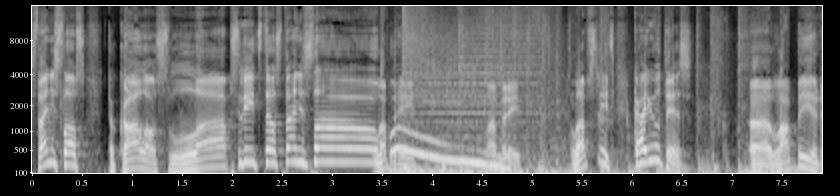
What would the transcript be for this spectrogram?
Staņdārzs Tokālovs. Labs rīts, tev, Staņdārzs! Labrīt! Labrīt! Labs rīts! Kā jūties? Uh, labi, ir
